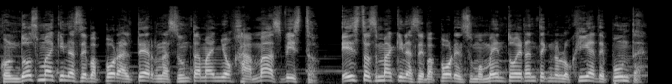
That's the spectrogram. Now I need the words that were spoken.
con dos máquinas de vapor alternas de un tamaño jamás visto. Estas máquinas de vapor en su momento eran tecnología de punta,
